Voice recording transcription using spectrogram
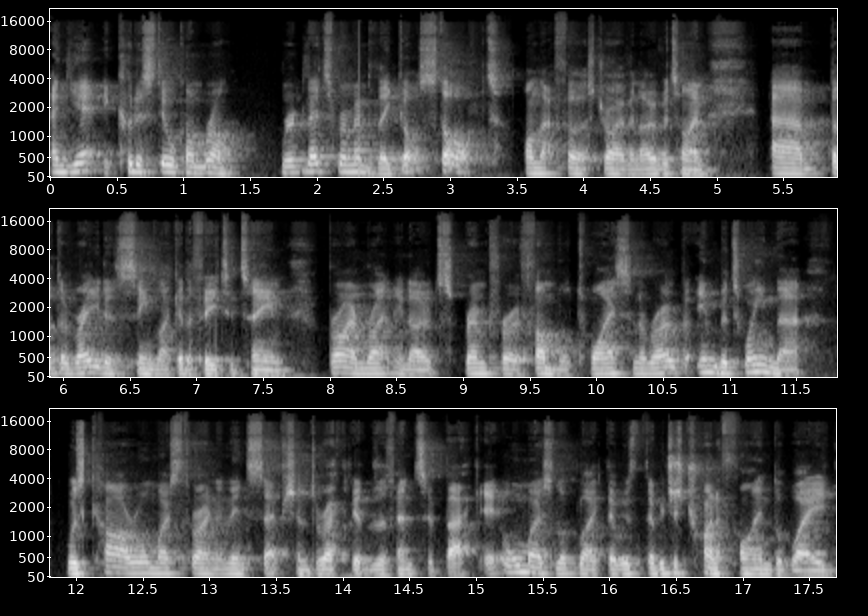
And yet it could have still gone wrong. Let's remember they got stopped on that first drive in overtime. Um, but the Raiders seemed like a defeated team. Brian rightly notes Renfrow fumbled twice in a row, but in between that, was Carr almost throwing an interception directly at the defensive back. It almost looked like there was they were just trying to find a way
